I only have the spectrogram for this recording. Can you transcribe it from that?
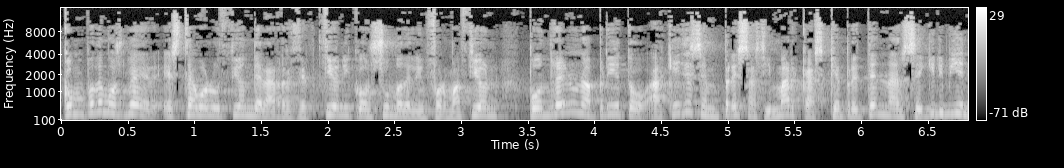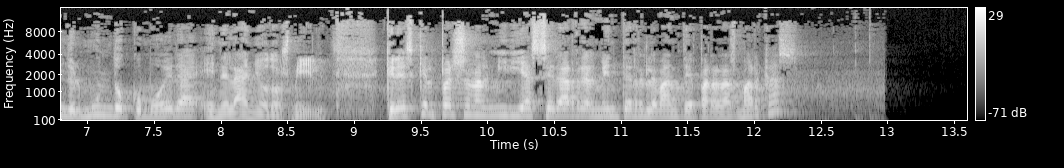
Como podemos ver, esta evolución de la recepción y consumo de la información pondrá en un aprieto a aquellas empresas y marcas que pretendan seguir viendo el mundo como era en el año 2000. ¿Crees que el personal media será realmente relevante para las marcas?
